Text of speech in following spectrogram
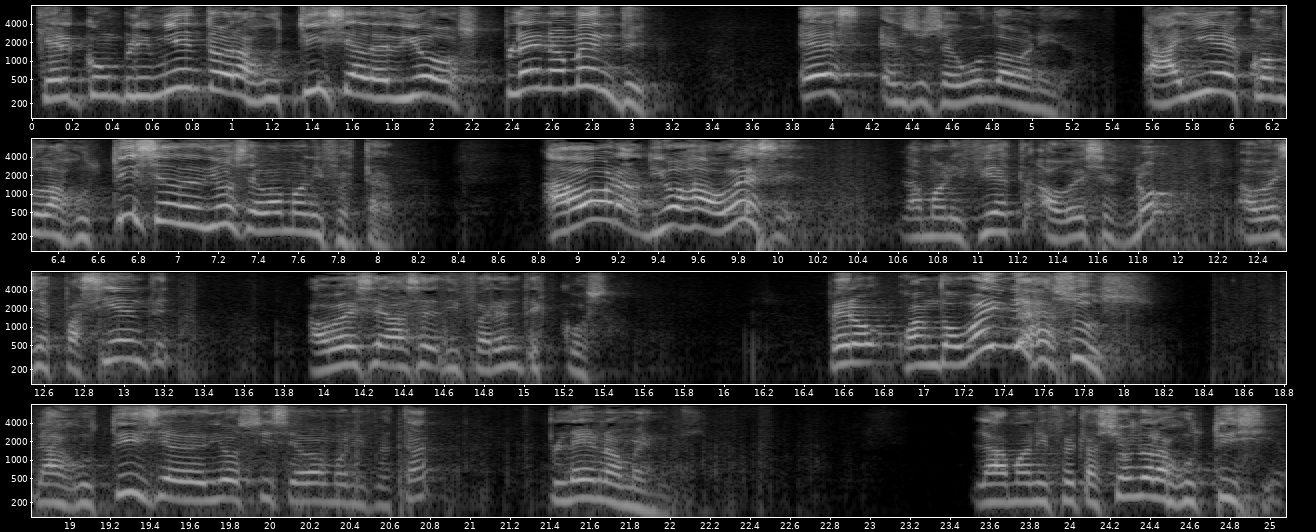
que el cumplimiento de la justicia de Dios plenamente es en su segunda venida. Ahí es cuando la justicia de Dios se va a manifestar. Ahora Dios a veces la manifiesta, a veces no, a veces paciente, a veces hace diferentes cosas. Pero cuando venga Jesús, la justicia de Dios sí se va a manifestar plenamente. La manifestación de la justicia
